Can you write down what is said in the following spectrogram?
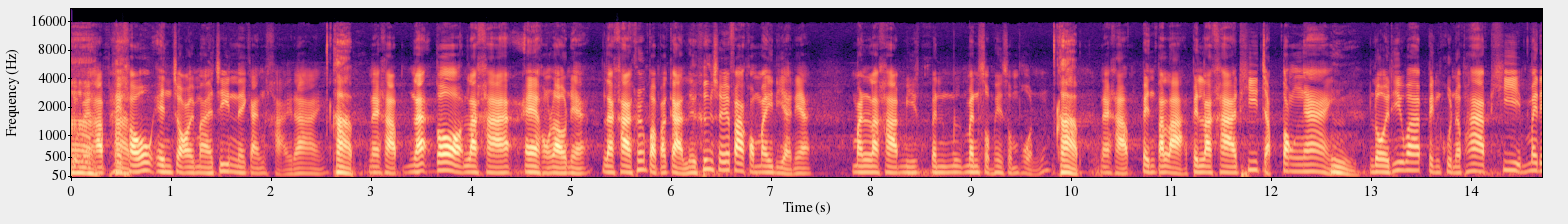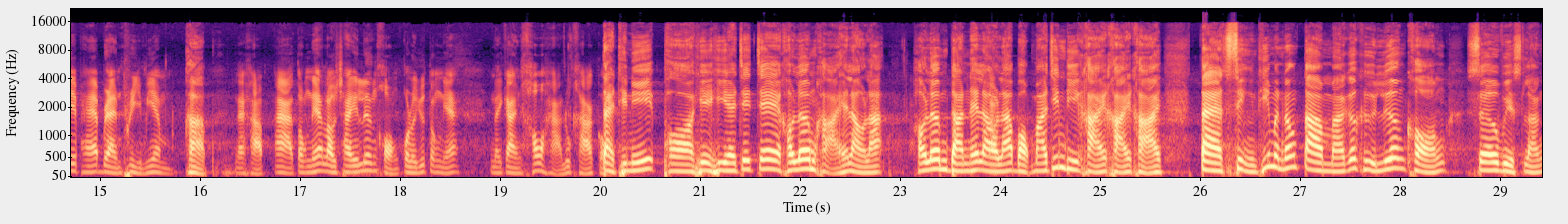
ถูกไหมครับให้เขา enjoy margin ในการขายได้ครับนะครับและก็ราคาแอร์ของเราเนี่ยราคาเครื่องปรับอากาศหรือเครื่องใช้ไฟฟ้าของไมเดียเนี่ยมันราคามีเป็นมันสมเหตุสมผลครับนะครับเป็นตลาดเป็นราคาที่จับต้องง่ายอืมโดยที่ว่าเป็นคุณภาพที่ไม่ได้แพ้แบรนด์พรีเมียมครับนะครับอ่าตรงเนี้ยเราใช้เรื่องของกลยุทธ์ตรงเนี้ย ในการเข้าหาลูกค้าก่อนแต่ทีนี้พอเฮียเฮียเจ๊เจ๊เขาเริ่มขายให้เราละเขาเริ่มดันให้เราแล้วบอกมาจิ้นดีขายขายขาย แต่สิ่งที่มันต้องตามมาก็คือเรื่องของเซอร์วิสหลัง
